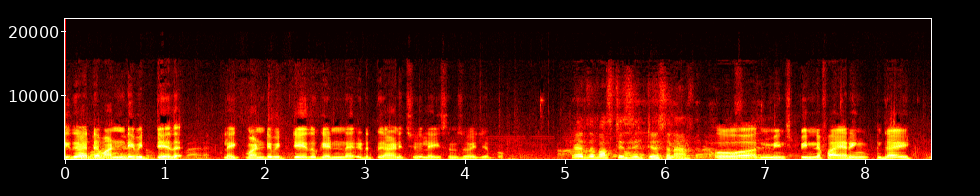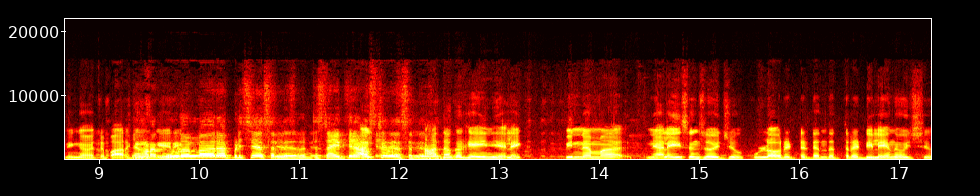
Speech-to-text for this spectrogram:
ഇത് മറ്റേ വണ്ടി പിറ്റ് ചെയ്ത്. ലൈക് വണ്ടി പിറ്റ് ചെയ്തു ഗണ്ണ് എടുത്ത് കാണിച്ചു ലൈസൻസ് ചോദിച്ചപ്പോ. ഏത് ഫസ്റ്റ് സിറ്റുവേഷനാ ഓ മീൻസ് പിന്നെ ഫയറിംഗ് ഇതായി. നിങ്ങ മറ്റേ പാർക്കിംഗ്? അതൊക്കെ കഴിഞ്ഞേ. ലൈക് പിന്നെ അമ്മ ഞാൻ ലൈസൻസ് ചോദിച്ചു. പുള്ളവർ ഇട്ടിട്ട് എന്താ ഡിലേ എന്ന് ചോദിച്ചു.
